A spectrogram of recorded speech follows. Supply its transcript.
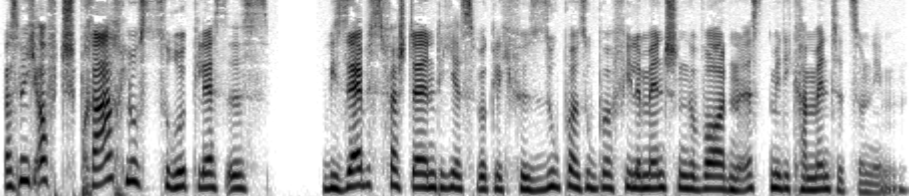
Was mich oft sprachlos zurücklässt, ist, wie selbstverständlich es wirklich für super, super viele Menschen geworden ist, Medikamente zu nehmen.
